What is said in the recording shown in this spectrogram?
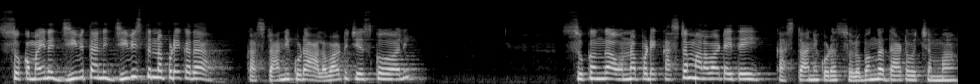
సుఖమైన జీవితాన్ని జీవిస్తున్నప్పుడే కదా కష్టాన్ని కూడా అలవాటు చేసుకోవాలి. సుఖంగా ఉన్నప్పుడే కష్టం అలవాటైతే కష్టాన్ని కూడా సులభంగా దాటవచ్చమ్మా.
